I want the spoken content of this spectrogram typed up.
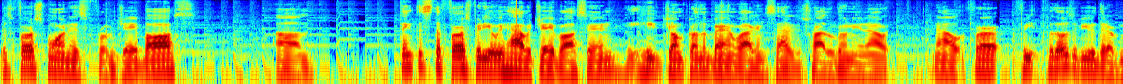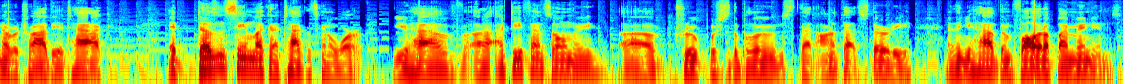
This first one is from J-Boss. Um, I think this is the first video we have with J-Boss in. He, he, jumped on the bandwagon decided to try the Loonion out. Now for, for for those of you that have never tried the attack it doesn't seem like an attack that's gonna work. You have uh, a defense only uh, troop which is the balloons that aren't that sturdy and then you have them followed up by minions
